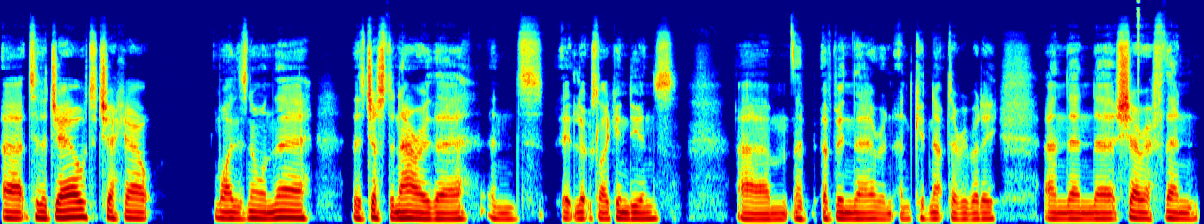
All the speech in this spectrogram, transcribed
uh, to the jail to check out why there's no one there. There's just an arrow there, and it looks like Indians um, have, have been there and, and kidnapped everybody. And then the sheriff then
